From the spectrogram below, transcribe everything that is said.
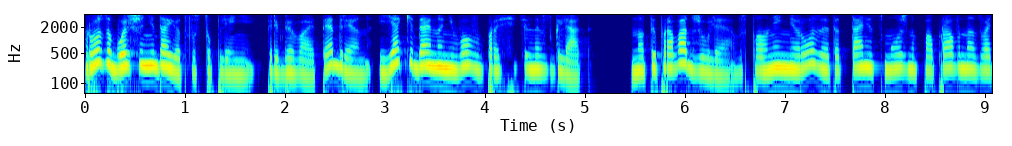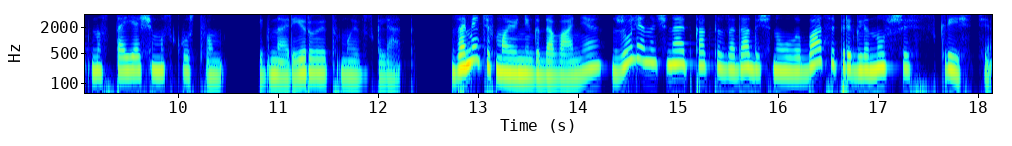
Роза больше не дает выступлений, перебивает Эдриан, и я кидаю на него вопросительный взгляд. Но ты права, Джулия, в исполнении Розы этот танец можно по праву назвать настоящим искусством. Игнорирует мой взгляд. Заметив мое негодование, Джулия начинает как-то загадочно улыбаться, переглянувшись с Кристи.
